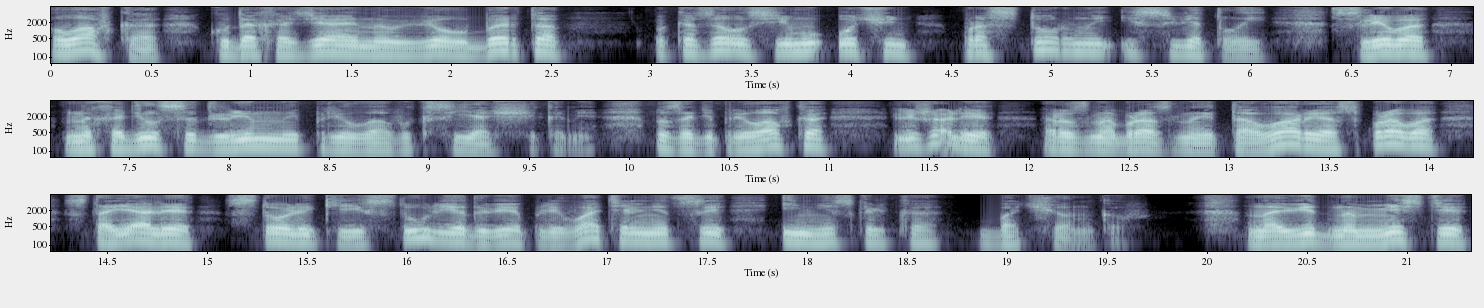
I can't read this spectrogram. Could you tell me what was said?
Лавка, куда хозяин ввел Берта, показалась ему очень просторной и светлой. Слева находился длинный прилавок с ящиками. Позади прилавка лежали разнообразные товары, а справа стояли столики и стулья, две плевательницы и несколько бочонков. На видном месте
